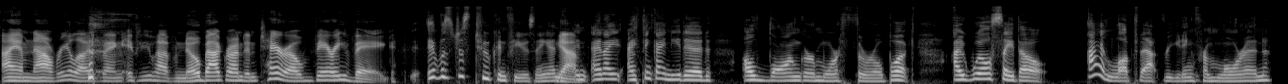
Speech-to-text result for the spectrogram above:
I am now realizing if you have no background in tarot, very vague. it was just too confusing. And, Yeah. and, and I, I think I needed a longer, more thorough book. I will say, though, I loved that reading from Lauren.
